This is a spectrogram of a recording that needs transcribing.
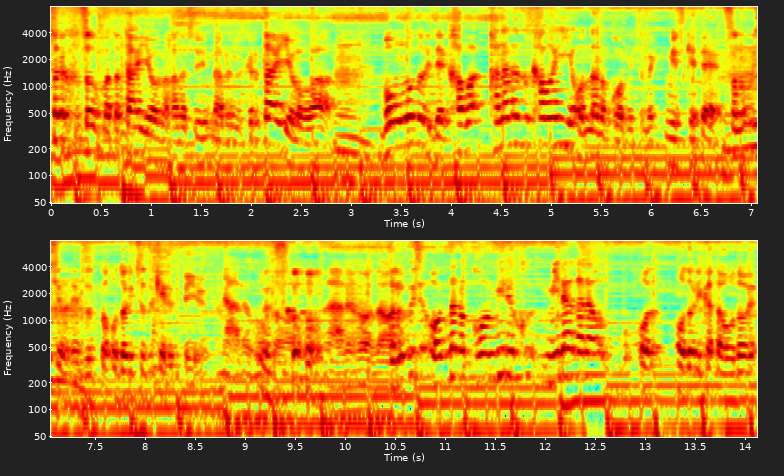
それこそまた太陽の話になるんですけど太陽はうん。盆踊りでかわ必ず可愛い女の子を見つめ見つけてその後ろでずっと踊り続けるっていう。なるほど。なるほそのど後ろ女の子を見る見ながらお踊り方を覚え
